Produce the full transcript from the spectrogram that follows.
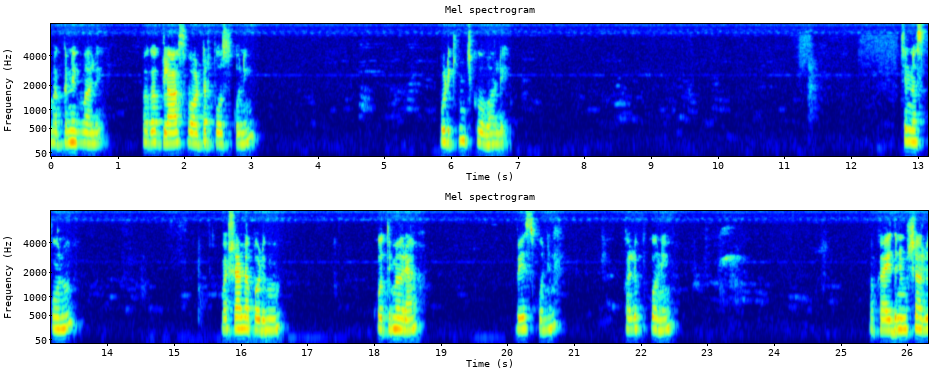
మగ్గనివ్వాలి. ఒక గ్లాస్ వాటర్ పోసుకొని ఉడికించుకోవాలి. చిన్న స్పూను మసాలా పొడి కొత్తిమీర వేసుకొని కలుపుకొని ఒక ఐదు నిమిషాలు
